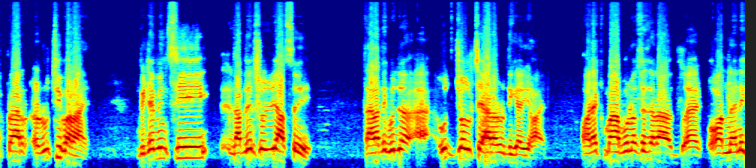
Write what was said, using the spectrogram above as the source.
আপনার রুচি বাড়ায়। ভিটামিন সি যাদের শরীরে আছে, তারা দেখবেন যে উজ্জ্বল চেহারার অধিকারী হয়। অনেক মা বোন আছে যারা অনলাইনে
